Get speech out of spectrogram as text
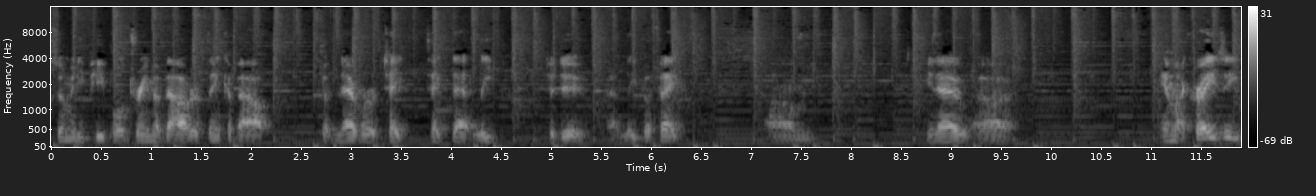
so many people dream about or think about, but never take take that leap to do, that leap of faith. Um, you know, uh, Am I crazy?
